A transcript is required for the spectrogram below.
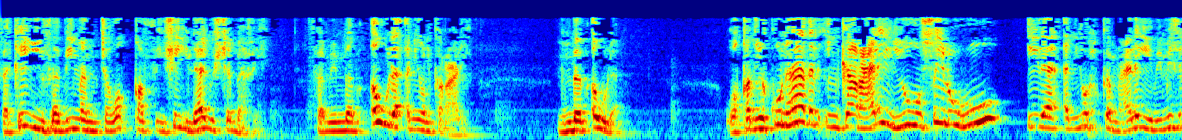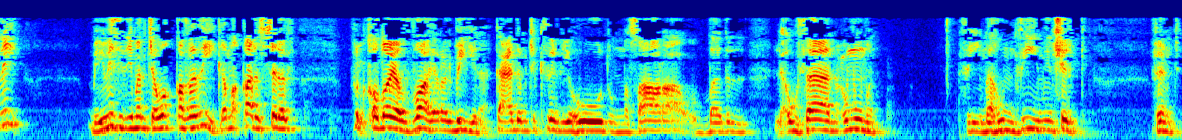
فكيف بمن توقف في شيء لا يشتبه فيه؟ فمن باب أولى أن ينكر عليه. من باب أولى. وقد يكون هذا الإنكار عليه يوصله إلى أن يحكم عليه بمثل بمثل من توقف فيه. كما قال السلف في القضايا الظاهرة البينة كعدم تكفير اليهود والنصارى وعباد الأوثان عموما. فيما هم فيه من شرك. فهمت؟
